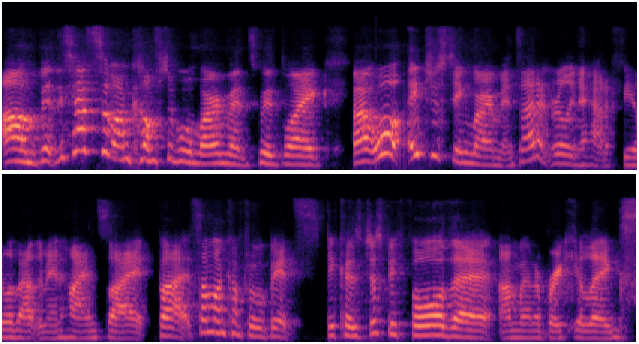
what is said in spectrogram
Um, but this had some uncomfortable moments with like, uh, well, interesting moments. I don't really know how to feel about them in hindsight, but some uncomfortable bits because just before the "I'm going to break your legs"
